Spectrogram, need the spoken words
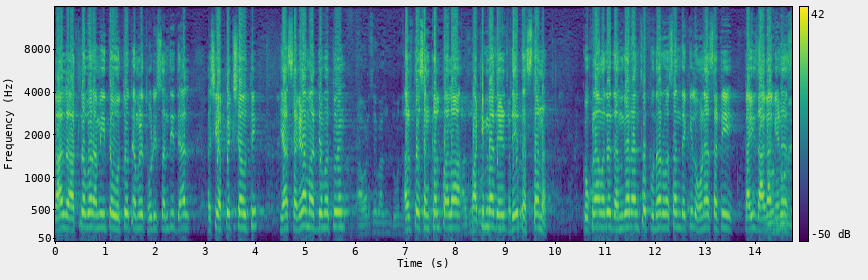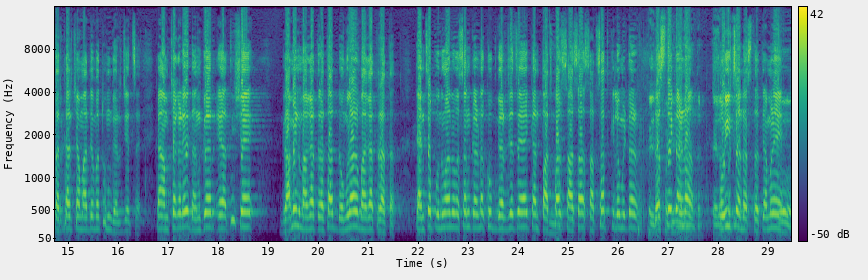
काल रात्रभर आम्ही इथं होतो त्यामुळे थोडी संधी द्याल अशी अपेक्षा होती. या सगळ्या माध्यमातून अर्थसंकल्पाला पाठिंबा दे- देत असताना कोकणामध्ये धनगरांचं पुनर्वसन देखील होण्यासाठी काही जागा घेणं सरकारच्या माध्यमातून गरजेचं आहे. कारण आमच्याकडे धनगर हे अतिशय ग्रामीण भागात राहतात डोंगराळ भागात राहतात. त्यांचं पुनर्वसन करणं खूप गरजेचं आहे कारण पाच पाच सहा सहा सात सात किलोमीटर रस्ते करणं सोयीचं नसतं. त्यामुळे हो.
